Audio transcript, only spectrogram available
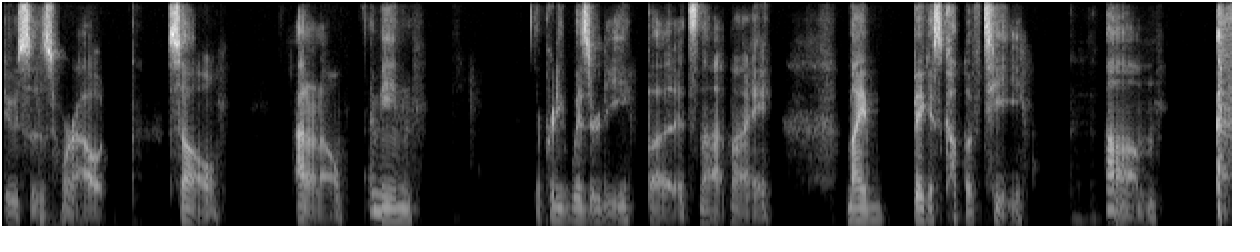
deuces, we're out. So I don't know. I mean, they're pretty wizardy, but it's not my my biggest cup of tea. Um it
